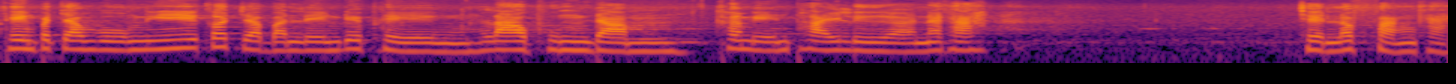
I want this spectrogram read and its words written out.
เพลงประจำวงนี้ก็จะบรรเลงด้วยเพลง ลาวพุงดำเขมรพายเรือนะคะ เชิญรับฟังค่ะ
